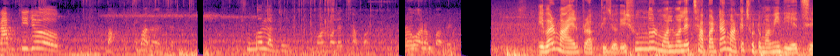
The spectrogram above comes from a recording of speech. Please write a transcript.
প্রাপ্তিযোগ বাহ ভালো হয়েছে। সুন্দর লাগছে। মলমলের ছাপা। আরও আরাম পাবে। এবার মায়ের প্রাপ্তিযোগ এই সুন্দর মলমলের ছাপাটা মাকে ছোট মামি দিয়েছে।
